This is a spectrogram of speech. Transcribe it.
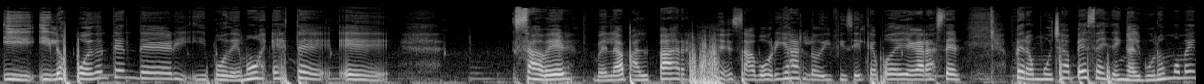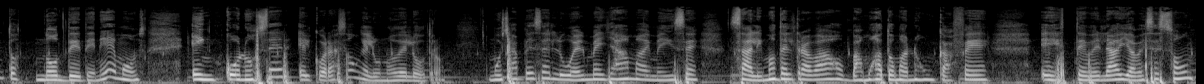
Y, y los puedo entender y, podemos este... Eh, saber, ¿verdad? Palpar, saborear lo difícil que puede llegar a ser. Pero muchas veces en algunos momentos nos detenemos en conocer el corazón el uno del otro. Muchas veces Luel me llama y me dice, salimos del trabajo, vamos a tomarnos un café, este, ¿verdad? Y a veces son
